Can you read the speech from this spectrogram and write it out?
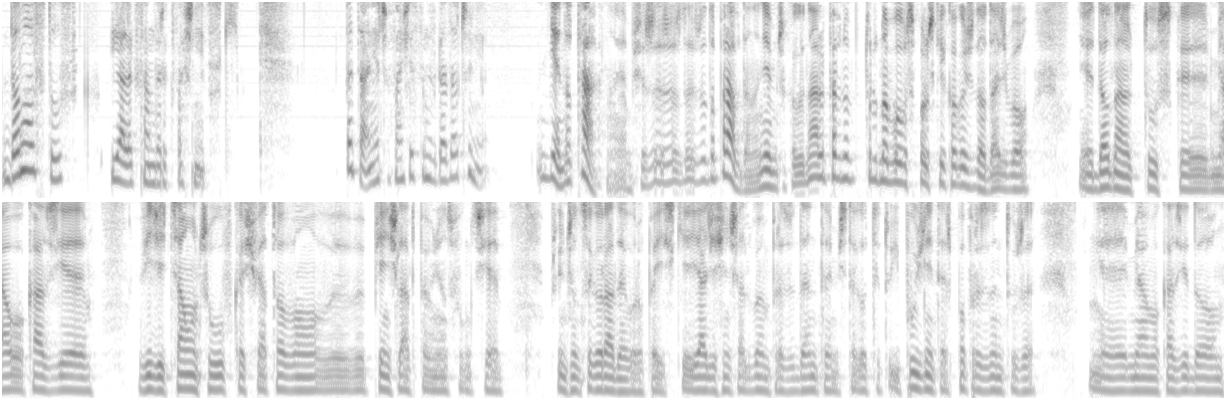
Donald Tusk i Aleksander Kwaśniewski. Pytanie, czy pan się z tym zgadza, czy nie? Nie, no tak, no ja myślę, że, że, że to prawda. No nie wiem, czy kogo, no ale pewno trudno było z Polski kogoś dodać, bo e, Donald Tusk e, miał okazję widzieć całą czołówkę światową, pięć lat pełniąc funkcję przewodniczącego Rady Europejskiej. Ja 10 lat byłem prezydentem i z tego tytułu, i później też po prezydenturze e, miałem okazję do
